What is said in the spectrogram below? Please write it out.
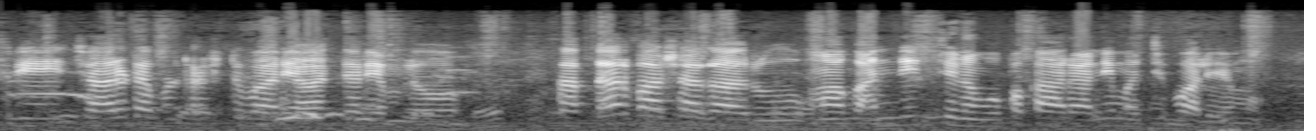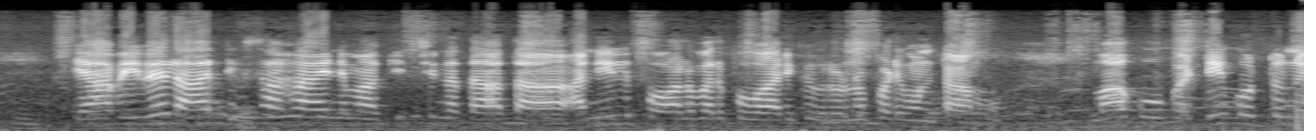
శ్రీ చారిటబుల్ ట్రస్ట్ వారి ఆధ్వర్యంలో సర్దార్ బాషా గారు మాకు అందించిన ఉపకారాన్ని మర్చిపోలేము. యాభై వేల ఆర్థిక సహాయాన్ని మాకు ఇచ్చిన దాత అనిల్ పోలవరపు వారికి రుణపడి ఉంటాము. మాకు బడ్డీ కొట్టును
